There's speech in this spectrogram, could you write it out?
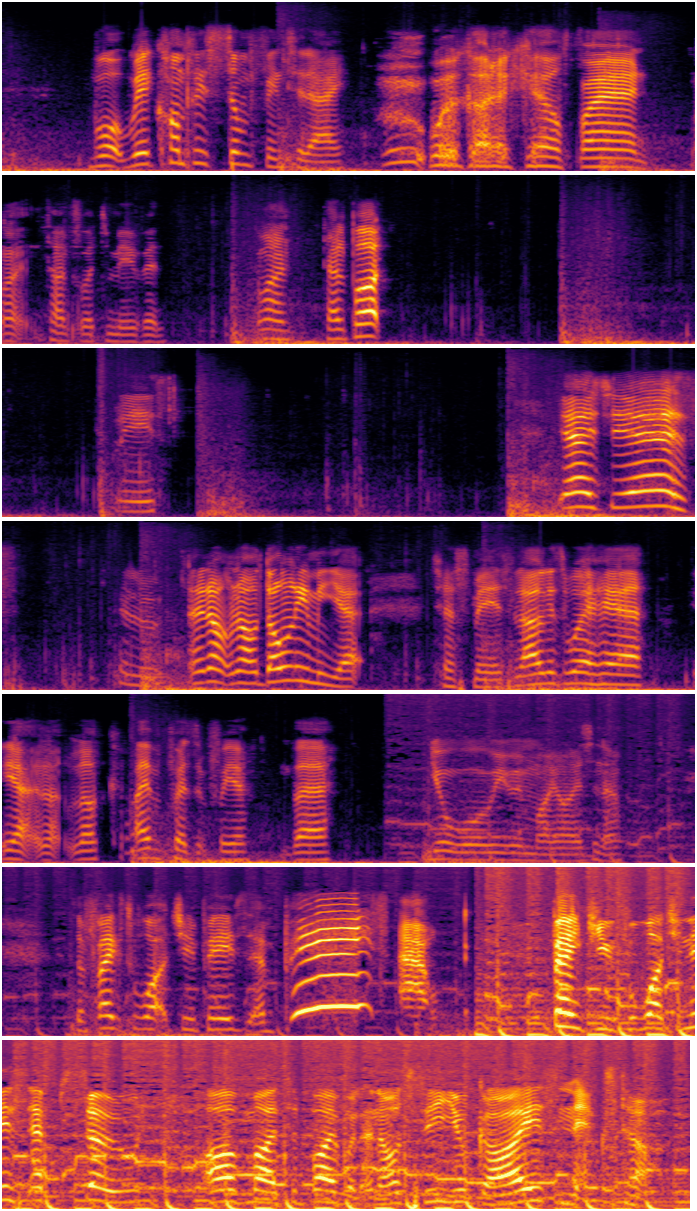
But we accomplished something today. we got a girlfriend. Right, time for it to move in. Come on, teleport. Please. Yes, she is. Hello. No, no, no, don't leave me yet. Trust me, as long as we're here. Yeah, look, look I have a present for you. There. You're warrior in my eyes now. So thanks for watching, peeps, and peace out. Thank you for watching this episode of my survival, and I'll see you guys next time.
